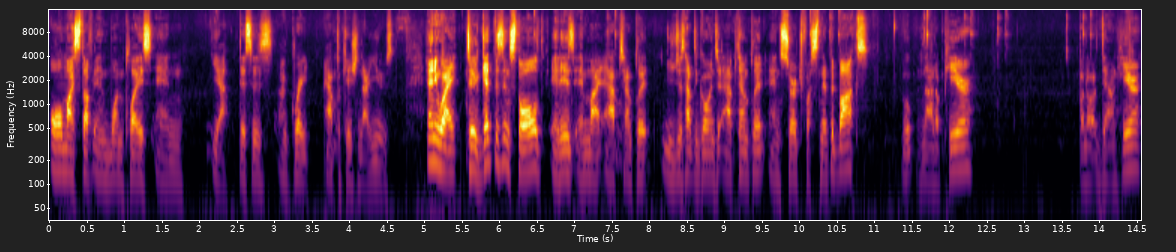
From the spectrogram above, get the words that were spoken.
all my stuff in one place and yeah, this is a great application I use. Anyway, to get this installed, it is in my app template. You just have to go into app template and search for snippet box. Oop, not up here, but uh, down here.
